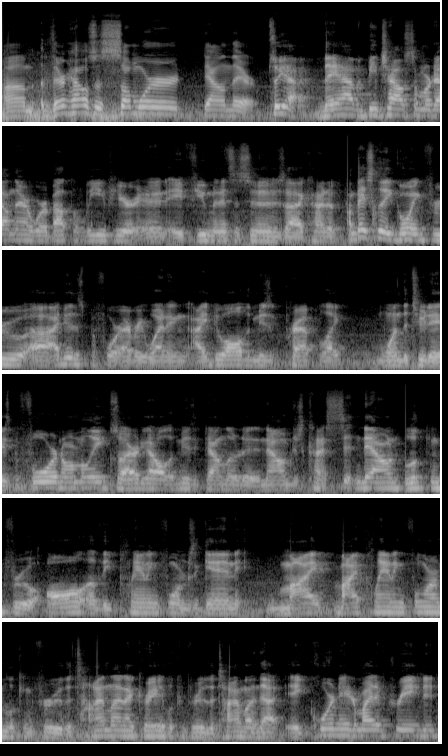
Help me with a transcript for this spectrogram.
Um, their house is somewhere down there. So yeah, they have a beach house somewhere down there. We're about to leave here in a few minutes as soon as I kind of, I'm basically going through, uh, I do this before every wedding. I do all the music prep like one to two days before normally. So I already got all the music downloaded and now I'm just kind of sitting down looking through all of the planning forms again. My, my planning form, looking through the timeline I created, looking through the timeline that a coordinator might have created.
